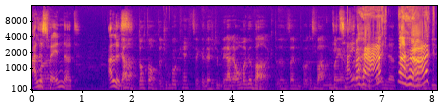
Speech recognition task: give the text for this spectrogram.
alles verändert. Alles. Ja, doch, doch, der Chocobo Krechtswecker, der stimmt. Der hat ja auch mal gewagt. Äh, Sein, das Warten war Die ja Zeit hat er verändert. Die,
